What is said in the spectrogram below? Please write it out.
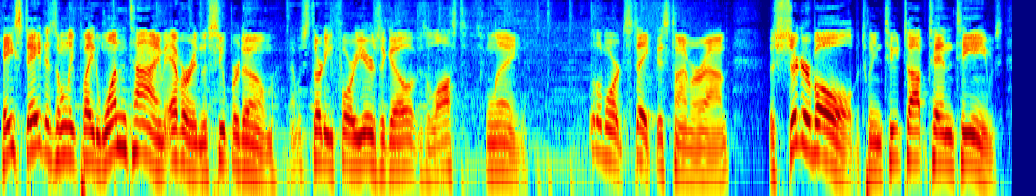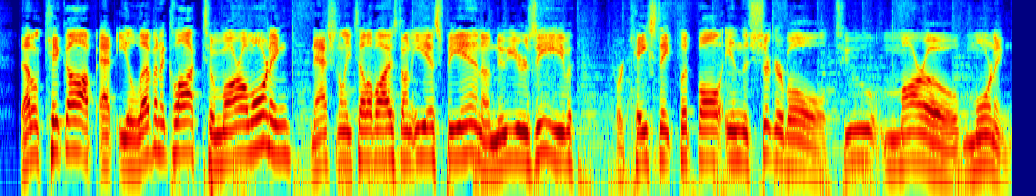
K State has only played one time ever in the Superdome. That was 34 years ago. It was a lost to Tulane. A little more at stake this time around. The Sugar Bowl between two top 10 teams. That'll kick off at 11 o'clock tomorrow morning, nationally televised on ESPN on New Year's Eve for K State football in the Sugar Bowl tomorrow morning.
